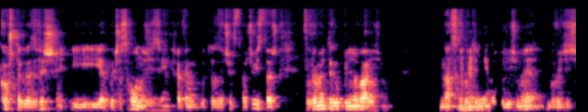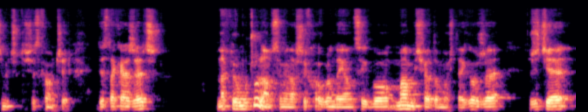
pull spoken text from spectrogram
koszt tego jest wyższy i, i jakby czasochłonność jest większa. Wiem, to jest oczywista oczywistość. W ogóle tego pilnowaliśmy. Na skróty mhm. nie chodziliśmy, bo wiedzieliśmy, czy to się skończy. To jest taka rzecz, na którą uczulam w sumie naszych oglądających, bo mamy świadomość tego, że życie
